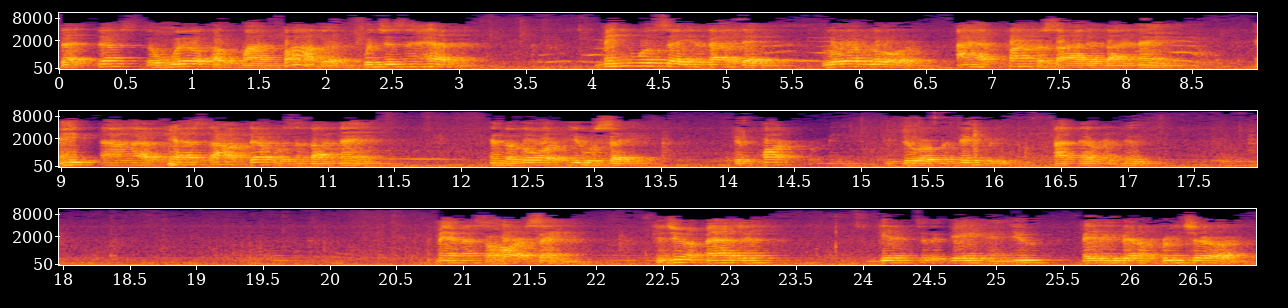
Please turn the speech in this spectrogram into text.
that does the will of my Father which is in heaven. Many will say in that day, Lord, Lord, I have prophesied in thy name, and he, I have cast out devils in thy name. And the Lord, he will say, Depart from me, you doer of iniquity, I never knew. Man, that's a hard saying. Could you imagine getting to the gate and you maybe been a preacher or,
